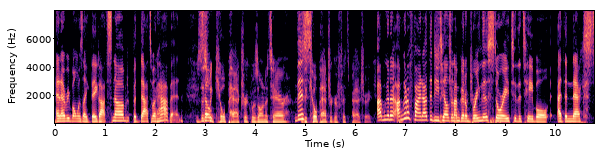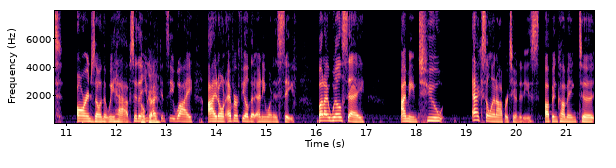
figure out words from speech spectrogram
And everyone was like, they got snubbed, but that's what happened. Is this So- when Kilpatrick was on a tear? This Is it Kilpatrick or Fitzpatrick? I'm gonna I'm gonna find out the details and I'm gonna bring this story to the table at the next orange zone that we have so that you guys can see why I don't ever feel that anyone is safe. But I will say, I mean, two excellent opportunities up and coming to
